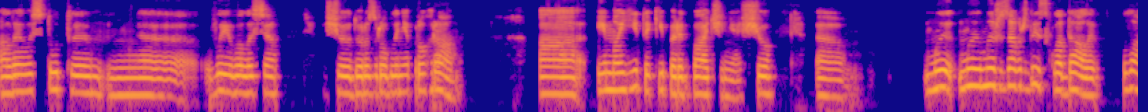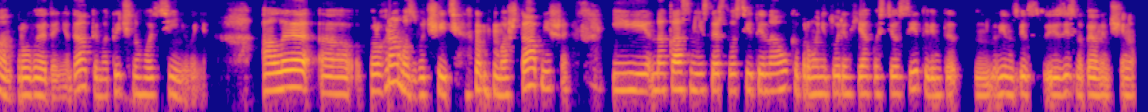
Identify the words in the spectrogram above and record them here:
Але ось тут е, е, виявилося, що до розроблення програми. А, і мої такі передбачення, що е, ми, ми, ми ж завжди складали план проведення да, тематичного оцінювання. Але е, програма звучить масштабніше, і наказ Міністерства освіти і науки про моніторинг якості освіти він, він звісно, певним чином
